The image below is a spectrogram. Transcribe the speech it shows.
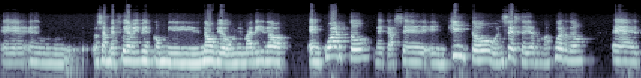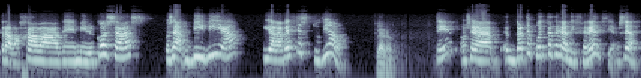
eh, o sea, me fui a vivir con mi novio, con mi marido en cuarto, me casé en quinto o en sexto, ya no me acuerdo, eh, trabajaba de mil cosas, o sea, vivía y a la vez estudiaba. Claro. ¿Sí? O sea, date cuenta de la diferencia. O sea,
